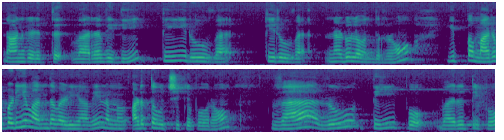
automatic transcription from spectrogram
நான்கு எழுத்து வரவிதி தீருவ திருவ நடுவில் வந்துடுறோம். இப்போ மறுபடியும் வந்த வழியாகவே நம்ம அடுத்த உச்சிக்கு போகிறோம் வ ரு தி போ வருத்தி போ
